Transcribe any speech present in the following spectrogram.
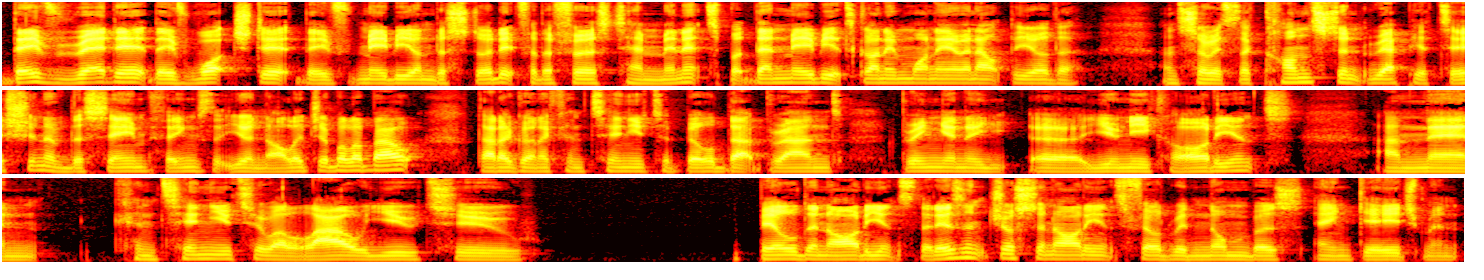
They've read it, they've watched it, they've maybe understood it for the first 10 minutes, but then maybe it's gone in one ear and out the other. And so it's the constant repetition of the same things that you're knowledgeable about that are going to continue to build that brand, bring in a, a unique audience, and then continue to allow you to build an audience that isn't just an audience filled with numbers, engagement,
